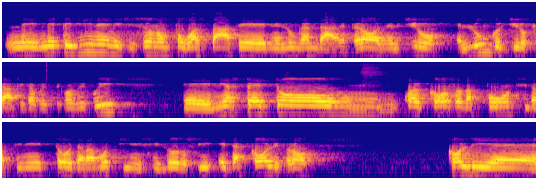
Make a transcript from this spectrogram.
le, le pedine mi si sono un po' guastate nel lungo andare, però nel giro è lungo, il giro capita queste cose qui. e mi aspetto qualcosa da Ponzi, da Finetto, da Rabottini, sì, loro sì, e da Colli, però Colli è-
